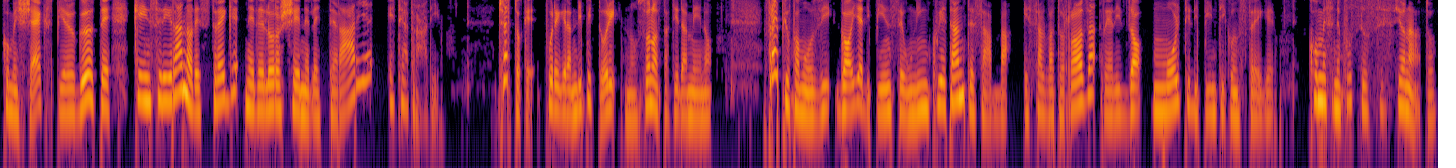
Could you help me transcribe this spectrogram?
come Shakespeare o Goethe che inseriranno le streghe nelle loro scene letterarie e teatrali. Certo che pure i grandi pittori non sono stati da meno. Fra i più famosi, Goya dipinse un inquietante sabba e Salvator Rosa realizzò molti dipinti con streghe, come se ne fosse ossessionato.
